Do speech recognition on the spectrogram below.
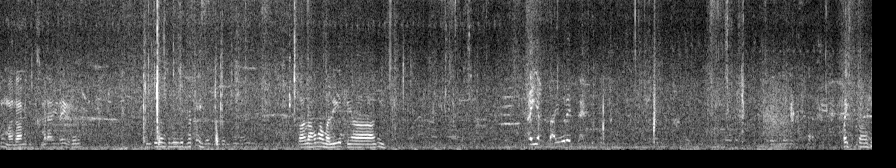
Hmm, Madami dito sa malayo na yun. Dito lang sa gilid na to eh. Kala ko nga maliit kaya ano eh. Ayan, tayo ulit. Ay, sabi,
